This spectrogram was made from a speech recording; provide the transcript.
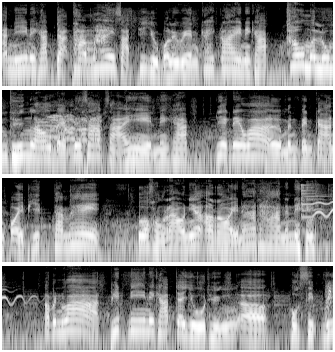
อันนี้นะครับจะทำให้สัตว์ที่อยู่บริเวณใกล้ๆนะครับ เข้ามาลุมถึงเราแบบไม่ทราบสาเหตุนะครับ เรียกได้ว่าเออมันเป็นการปล่อยพิษทำให้ตัวของเราเนี้ยอร่อยน่าทานนั่นเอง เอาเป็นว่าพิษนี้นะครับจะอยู่ถึงเอ่อ60 วิ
